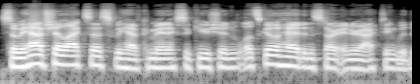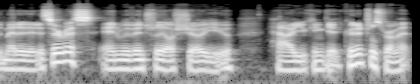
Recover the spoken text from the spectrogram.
So we have shell access, we have command execution. Let's go ahead and start interacting with the metadata service, and eventually I'll show you how you can get credentials from it.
